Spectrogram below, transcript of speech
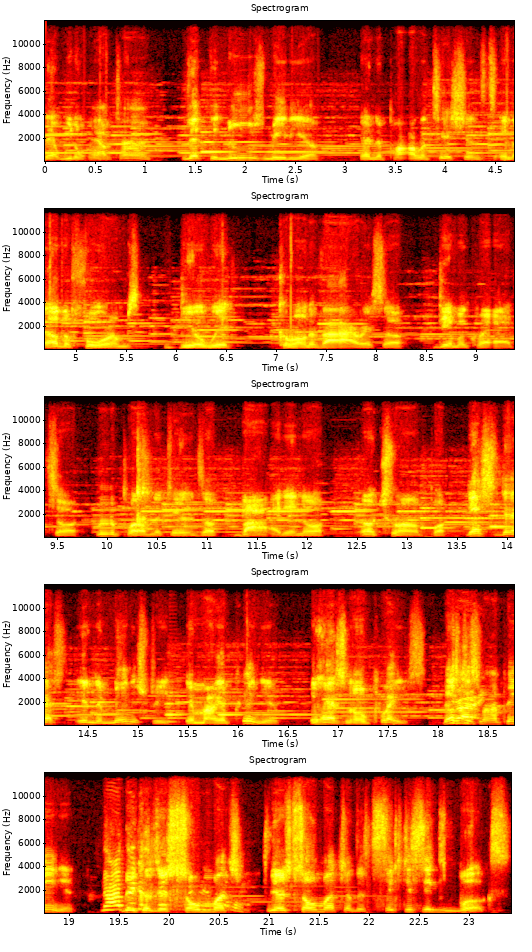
that we don't have time. Let the news media and the politicians and other forums deal with coronavirus or Democrats or Republicans or Biden or, or Trump. Or that's that's in the ministry, in my opinion, it has no place. That's right. just my opinion. No, because there's so much there's so much of the 66 books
